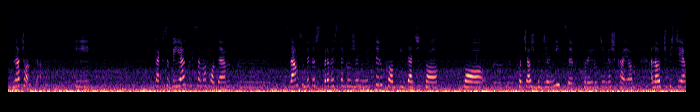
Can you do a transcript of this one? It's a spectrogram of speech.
znacząca. I tak sobie jadąc samochodem, zdałam sobie też sprawę z tego, że nie tylko widać to po mm, chociażby dzielnicy, w której ludzie mieszkają, ale oczywiście ja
